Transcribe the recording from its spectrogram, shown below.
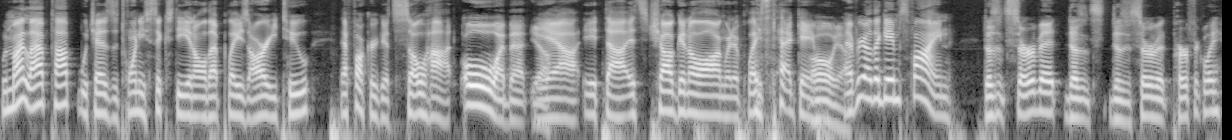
when my laptop, which has the 2060 and all that, plays RE2, that fucker gets so hot. oh, I bet. Yeah. Yeah, it uh, it's chugging along when it plays that game. Oh, yeah. Every other game's fine. Does it serve it? Does it does it serve it perfectly?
